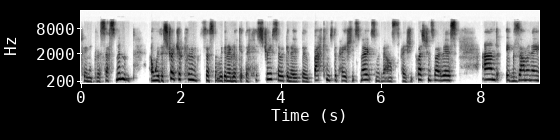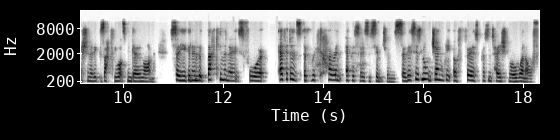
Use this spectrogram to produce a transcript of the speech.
clinical assessment. And with a structured clinical assessment, we're going to look at the history. So we're going to go back into the patient's notes and we're going to ask the patient questions about this and examination of exactly what's been going on. So you're going to look back in the notes for evidence of recurrent episodes of symptoms. So this is not generally a first presentation or a one-off.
